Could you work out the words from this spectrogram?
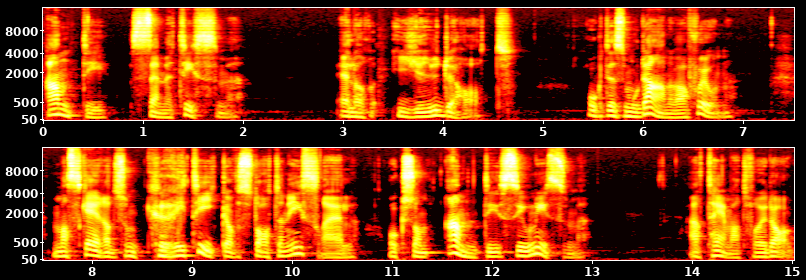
antisemitism eller judehat och dess moderna version maskerad som kritik av staten Israel och som antisionism är temat för idag.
